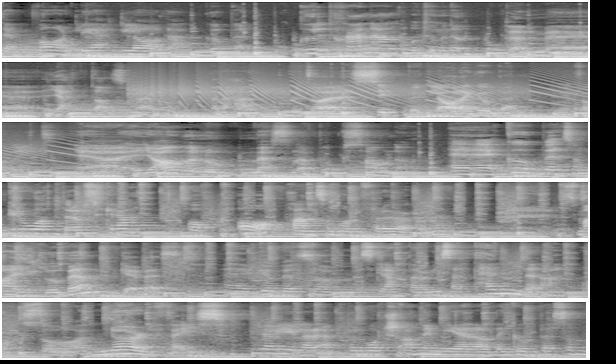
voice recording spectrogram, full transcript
Den vanliga glada gubben. Guldstjärnan och tummen upp. Den med hjärtan som är den här. Då jag den superglada gubben, min favorit. Eh, jag använder nog mest den här boksounden. Eh, gubben som gråter av skratt och apan som håller för ögonen. Smilegubben tycker jag är bäst. Eh, gubben som skrattar och visar tänderna. Och så nerdface. Jag gillar Apple Watch animerade gubbe som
